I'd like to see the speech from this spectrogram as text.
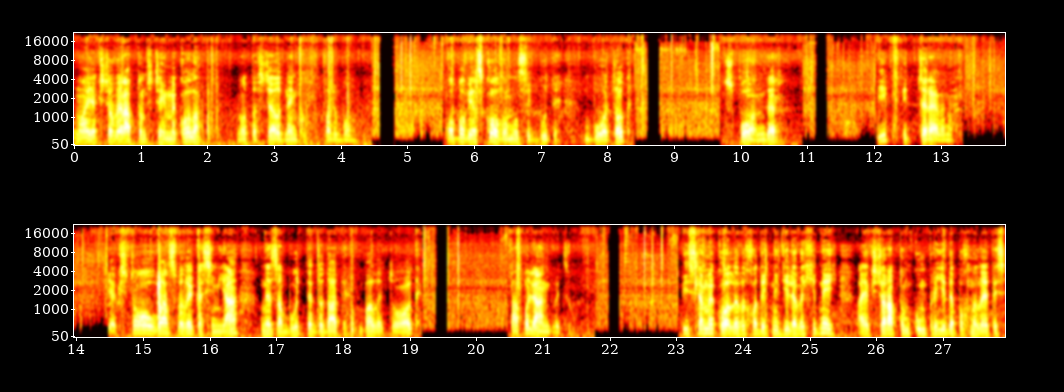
Ну а якщо ви раптом ще й Микола, ну то ще одненьку по-любому. Обов'язково мусить бути бочок, шпондер і підчеревина. Якщо у вас велика сім'я, не забудьте додати баличок та поляндвицю. Після Миколи виходить неділя вихідний, а якщо раптом кум приїде похмелитись,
